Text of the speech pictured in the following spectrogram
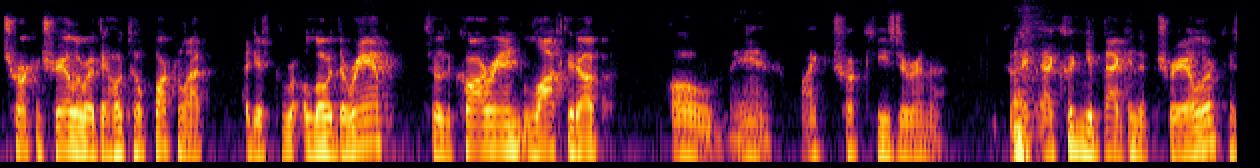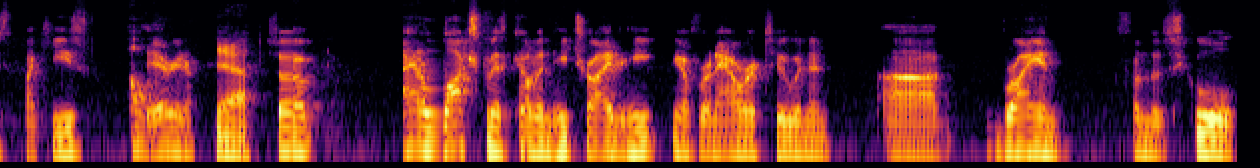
truck and trailer were at the hotel parking lot. I just lowered the ramp, threw the car in, locked it up. Oh, man, my truck keys are in the I, I couldn't get back in the trailer because my keys oh. there, you know. Yeah. So I had a locksmith come and he tried he you know for an hour or two, and then uh, Brian from the school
